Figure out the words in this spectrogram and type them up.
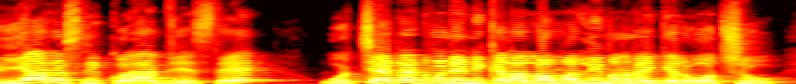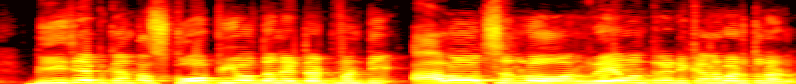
బీఆర్ఎస్ని కొలాబ్ చేస్తే వచ్చేటటువంటి ఎన్నికలలో మళ్ళీ మనమే గెలవచ్చు. బీజేపీకి అంత స్కోప్ ఇవ్వద్దు అనేటటువంటి ఆలోచనలో రేవంత్ రెడ్డి కనబడుతున్నాడు.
